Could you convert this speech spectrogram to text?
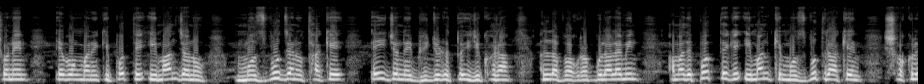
শোনেন এবং মানে কি প্রত্যেক ইমান যেন মজবুত যেন থাকে, এই জন্য ভিডিওটা তৈরি করা। আল্লাহ পাক রব্বুল আলমিন আমাদের প্রত্যেকে ইমানকে মজবুত রাখেন। সকলে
